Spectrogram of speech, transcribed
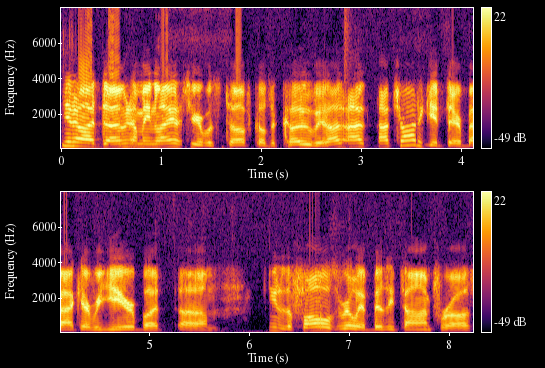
You know, I don't. I mean, last year was tough because of COVID. I, I I try to get there back every year, but um, you know, the fall's really a busy time for us,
